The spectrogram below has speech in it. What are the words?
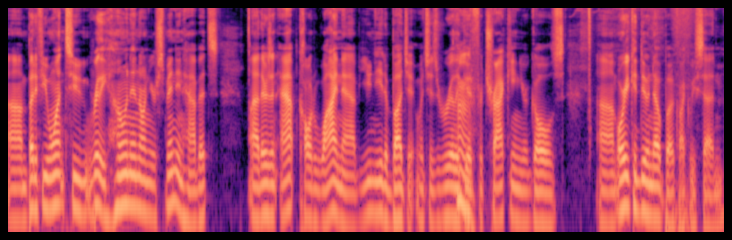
um, but if you want to really hone in on your spending habits uh, there's an app called YNAB. You need a budget, which is really hmm. good for tracking your goals. Um, or you could do a notebook, like we said.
